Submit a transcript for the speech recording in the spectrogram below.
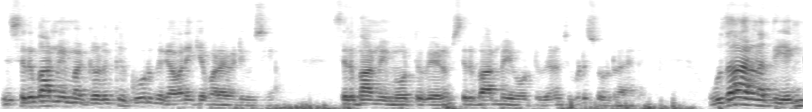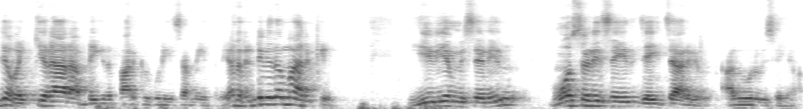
இது சிறுபான்மை மக்களுக்கு கூர்ந்து கவனிக்கப்பட வேண்டிய விஷயம். சிறுபான்மை ஓட்டு வேணும் சிறுபான்மை ஓட்டு வேணும்னு சொல்லிட்டு சொல்றாரு. உதாரணத்தை எங்க வைக்கிறார் அப்படிங்கிற பார்க்கக்கூடிய சமயத்தில் ஏன்னா ரெண்டு விதமா இருக்கு. இவிஎம் மிஷனில் மோசடி செய்து ஜெயிச்சார்கள். அது ஒரு விஷயம்.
